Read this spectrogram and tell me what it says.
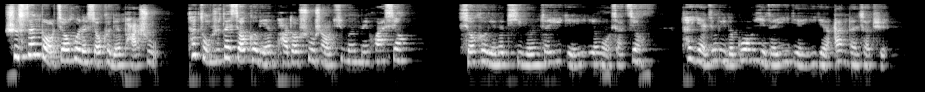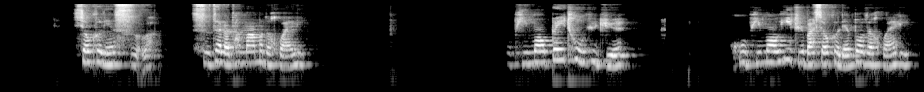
是三宝教会了小可怜爬树。他总是带小可怜爬到树上去闻梅花香。小可怜的体温在一点一点往下降，他眼睛里的光也在一点一点暗淡下去。小可怜死了，死在了他妈妈的怀里。虎皮猫悲痛欲绝。虎皮猫一直把小可怜抱在怀里，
